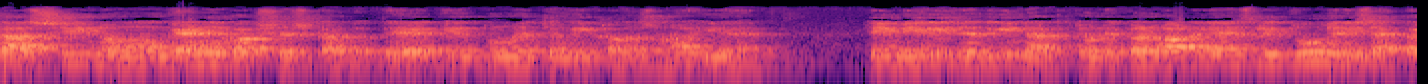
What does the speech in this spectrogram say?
ਦਾਸੀ ਨੂੰ ਗਹਿਣੇ ਬਖਸ਼ਿਸ਼ ਕਰ ਦਿੱਤੇ ਕਿ ਤੂੰ ਇਹ ਚੰਗੀ ਖਬਰ ਸੁਣਾਈ ਹੈ। ਤੇ ਮੇਰੀ ਜ਼ਿੰਦਗੀ ਨਰਕ ਚੋਂ ਨਿਕਲਣ ਵਾਲੀ ਹੈ ਇਸ ਲਈ ਤੂੰ ਮੇਰੀ ਸਹਾਇਤਾ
